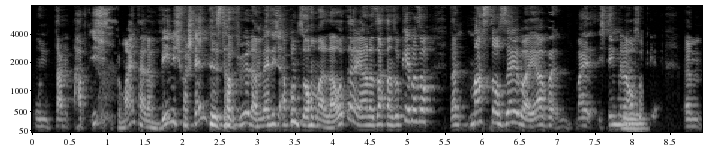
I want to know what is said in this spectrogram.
Und dann habe ich für meinen Teil dann wenig Verständnis dafür, dann werde ich ab und zu auch mal lauter, ja, und dann sagt dann so, okay, pass auf, dann mach's doch selber, ja, weil, weil ich denke mir dann auch so, mhm. okay, ähm,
